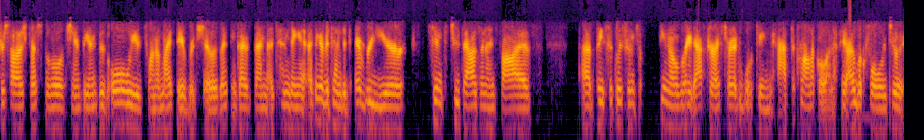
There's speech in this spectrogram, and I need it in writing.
Dressage Festival of Champions is always one of my favorite shows. I think I've been attending it. I think I've attended every year since 2005. Uh, basically since you know, right after I started working at the Chronicle, and I look forward to it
